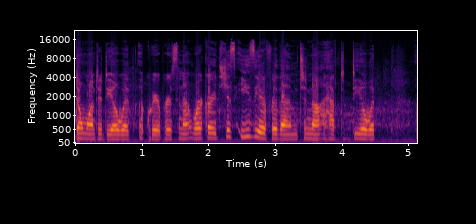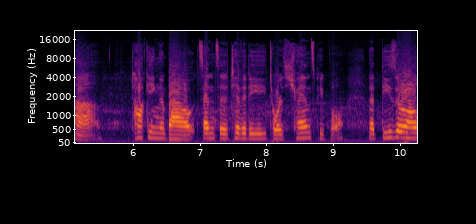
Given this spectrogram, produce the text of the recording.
don't want to deal with a queer person at work, or it's just easier for them to not have to deal with uh, talking about sensitivity towards trans people. That these are all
